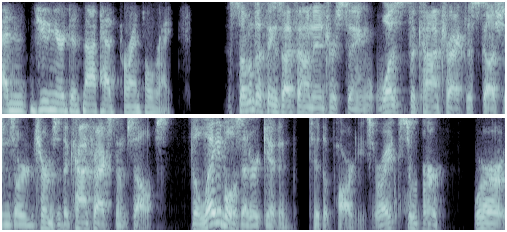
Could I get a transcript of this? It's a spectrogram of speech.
and Junior does not have parental rights. Some of the things I found interesting was the contract discussions or in terms of the contracts themselves, the labels that are given to the parties, right? So we're where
